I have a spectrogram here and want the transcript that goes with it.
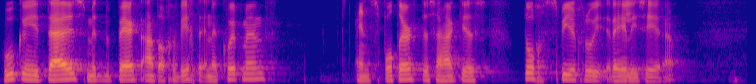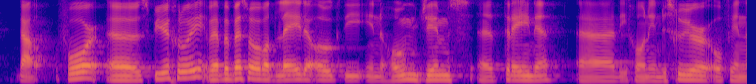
hoe kun je thuis met beperkt aantal gewichten en equipment en spotter tussen haakjes toch spiergroei realiseren? Nou, voor uh, spiergroei, we hebben best wel wat leden ook die in home gyms uh, trainen. Uh, die gewoon in de schuur of in,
